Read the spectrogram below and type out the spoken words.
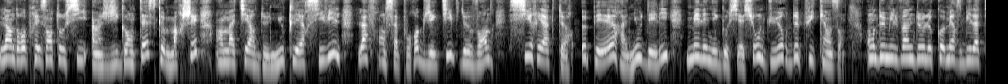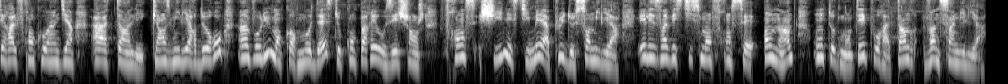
L'Inde représente aussi un gigantesque marché en matière de nucléaire civil. La France a pour objectif de vendre 6 réacteurs EPR à New Delhi, mais les négociations dure depuis 15 ans. En 2022, le commerce bilatéral franco-indien a atteint les 15 milliards d'euros, un volume encore modeste comparé aux échanges France-Chine estimés à plus de 100 milliards. Et les investissements français en Inde ont augmenté pour atteindre 25 milliards.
